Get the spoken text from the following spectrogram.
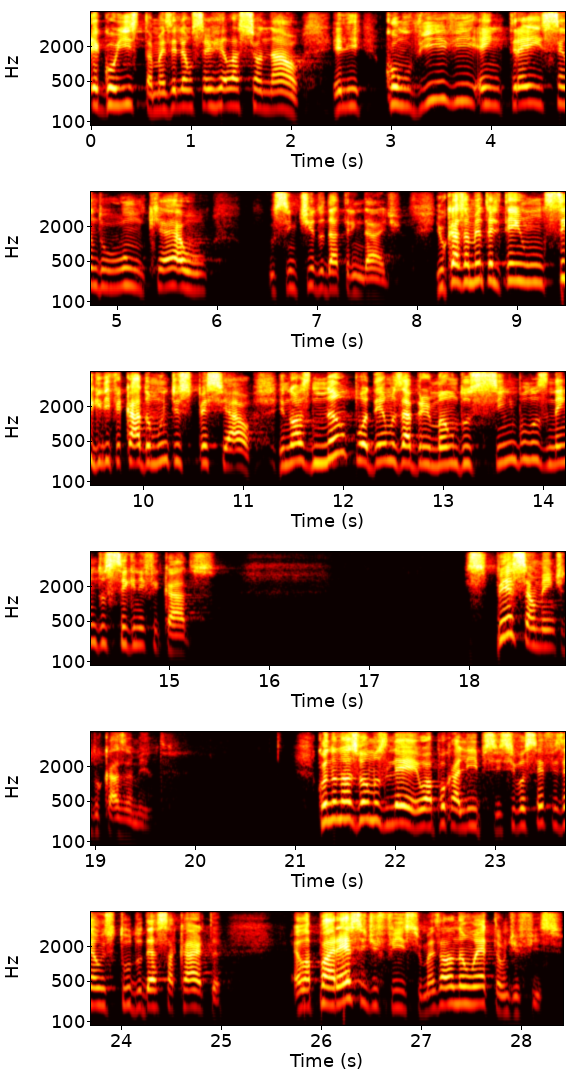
egoísta, mas ele é um ser relacional. Ele convive em três, sendo um, que é o, o sentido da Trindade. E o casamento ele tem um significado muito especial, e nós não podemos abrir mão dos símbolos nem dos significados especialmente do casamento. Quando nós vamos ler o Apocalipse, se você fizer um estudo dessa carta, ela parece difícil, mas ela não é tão difícil.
